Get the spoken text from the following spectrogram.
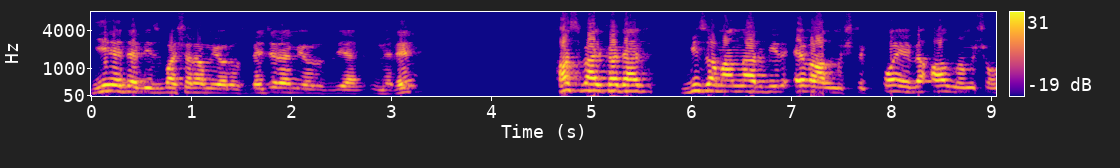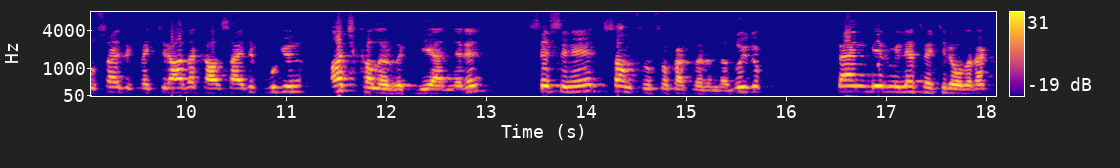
yine de biz başaramıyoruz, beceremiyoruz diyenlerin, hasbelkader bir zamanlar bir ev almıştık. O evi almamış olsaydık ve kirada kalsaydık bugün aç kalırdık diyenlerin sesini Samsun sokaklarında duyduk. Ben bir milletvekili olarak,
